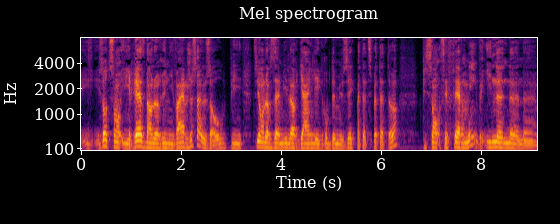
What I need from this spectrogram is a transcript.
ils, ils autres sont, ils restent dans leur univers juste à eux autres, puis ils ont leurs amis, leurs gangs, les groupes de musique, patati patata, puis sont, c'est fermé, ils ne, ne, ne,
